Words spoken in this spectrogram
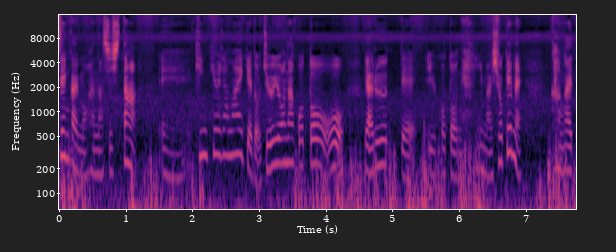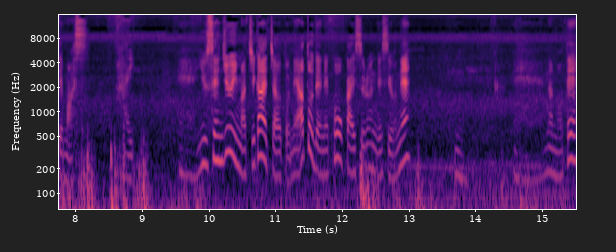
前回もお話しした、えー、緊急じゃないけど重要なことをやるっていうことをね 今一生懸命考えてます。はい。えー、優先順位間違えちゃうとね後でね後悔するんですよね、うん。えー、なので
